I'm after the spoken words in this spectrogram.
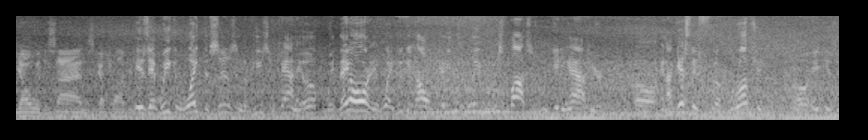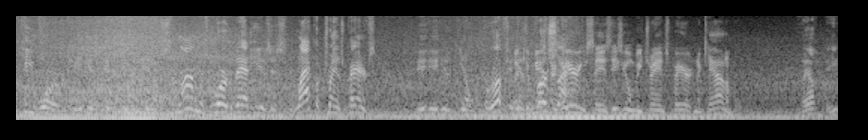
y'all with the signs? A couple of you. is that we can wake the citizens of Houston County up. With, they already awake. We can all. You wouldn't believe the responses we're getting out here, uh, and I guess this uh, corruption uh, is the key word. And, and, and- and a synonymous word of that is is lack of transparency. You know, corruption But is the first Commissioner sign. Herring says he's going to be transparent and accountable. Well, he,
